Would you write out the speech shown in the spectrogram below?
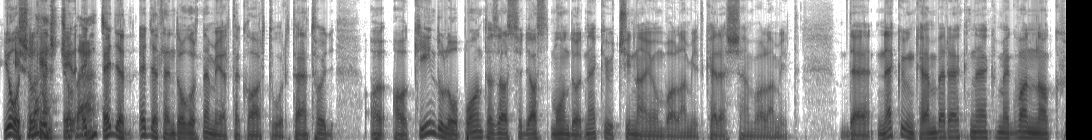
Jó, és csak én, csodát, egy, egyet, egyetlen dolgot nem értek, Artur. Tehát, hogy a, a kiinduló pont az az, hogy azt mondod neki, hogy csináljon valamit, keressen valamit de nekünk embereknek meg vannak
